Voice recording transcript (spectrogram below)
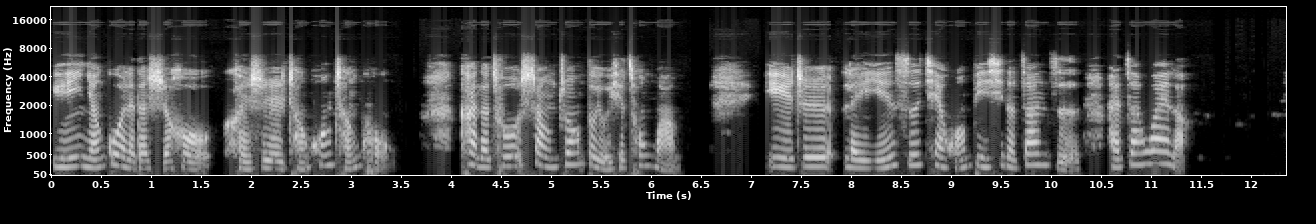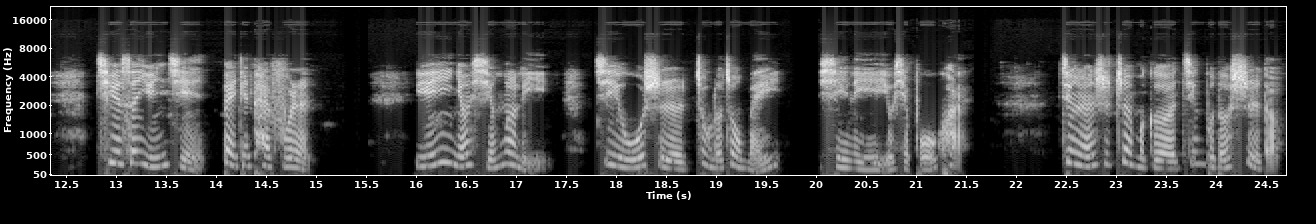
云姨娘过来的时候，很是诚惶诚恐，看得出上妆都有些匆忙。一只垒银丝嵌黄碧玺的簪子还簪歪了。妾身云锦拜见太夫人。云姨娘行了礼，季无事皱了皱眉，心里有些不快。竟然是这么个经不得事的，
